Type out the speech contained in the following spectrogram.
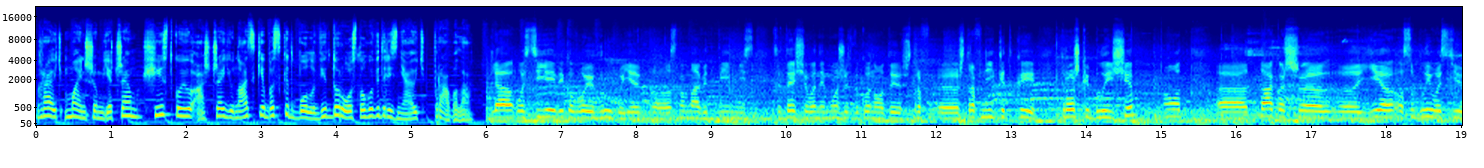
грають меншим м'ячем, шісткою, а ще юнацький баскетбол від дорослого відрізняють правила. Для ось цієї вікової групи є е, основна відмінність це те, що вони можуть виконувати штраф, е, штрафні китки трошки ближче. От. Е, Також е, е, є особливості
